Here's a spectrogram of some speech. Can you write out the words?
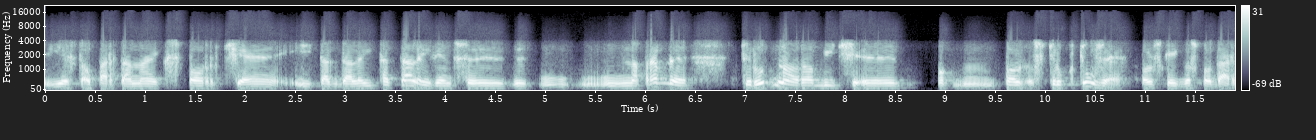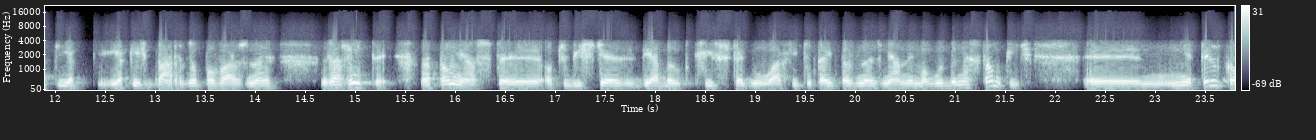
jest oparta na eksporcie i tak dalej, i tak dalej. Więc naprawdę trudno robić po, po strukturze polskiej gospodarki jak, jakieś bardzo poważne zarzuty. Natomiast y, oczywiście diabeł tkwi w szczegółach i tutaj pewne zmiany mogłyby nastąpić. Y, nie tylko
